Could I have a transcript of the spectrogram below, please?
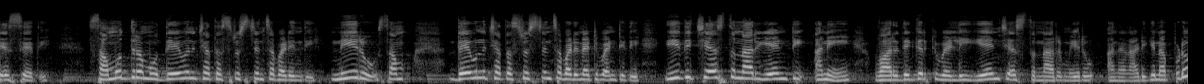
చేసేది? సముద్రము దేవుని చేత సృష్టించబడింది. నీరు సం దేవుని చేత సృష్టించబడినటువంటిది. ఇది చేస్తున్నారు ఏంటి అని వారి దగ్గరికి వెళ్ళి ఏం చేస్తున్నారు మీరు అని అడిగినప్పుడు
